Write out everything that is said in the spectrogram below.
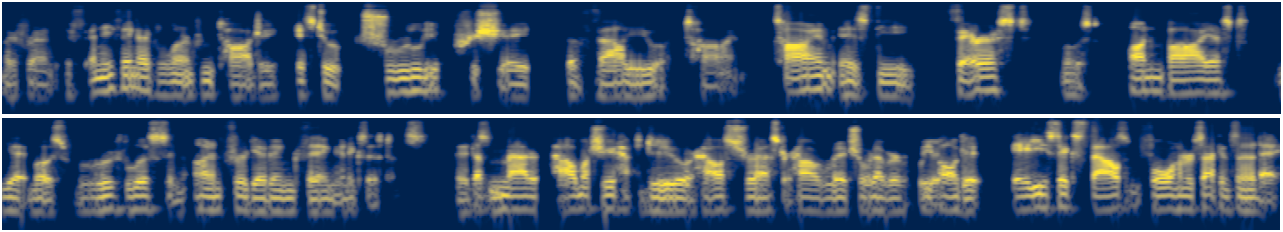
my friend? If anything I've learned from Taji, it's to truly appreciate the value of time. Time is the fairest, most unbiased, yet most ruthless and unforgiving thing in existence. It doesn't matter how much you have to do or how stressed or how rich or whatever. We all get 86,400 seconds in a day,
